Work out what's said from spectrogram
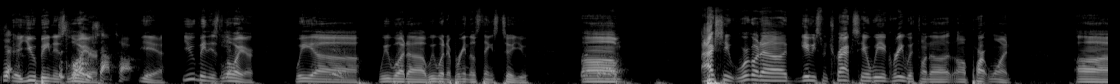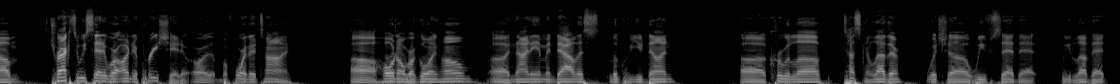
Yeah. Uh, you being his It's lawyer, yeah, you being his Yeah. lawyer, we uh Yeah. we would uh we want to bring those things to you. Um, all. actually, we're gonna give you some tracks here we agree with on uh, on part one. Um, tracks that we said were underappreciated or before their time. Uh, Hold on, we're going home. Uh, 9 a.m. in Dallas. Look what you've done. Uh, Crew of Love, Tuscan Leather, which uh, we've said that we love that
